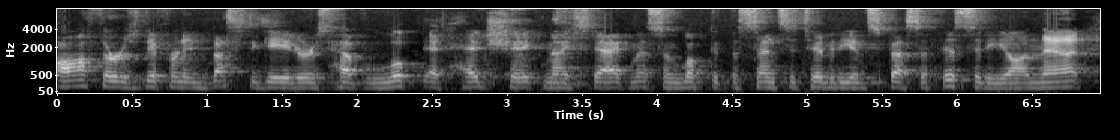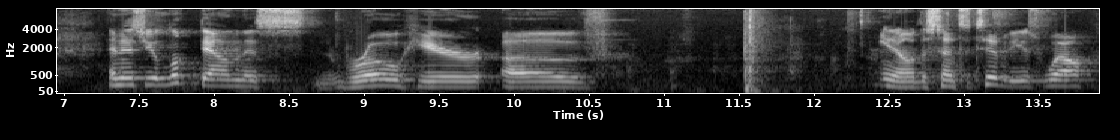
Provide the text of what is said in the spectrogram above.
authors, different investigators have looked at head shake nystagmus and looked at the sensitivity and specificity on that. And as you look down this row here of you know, the sensitivity is, well,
